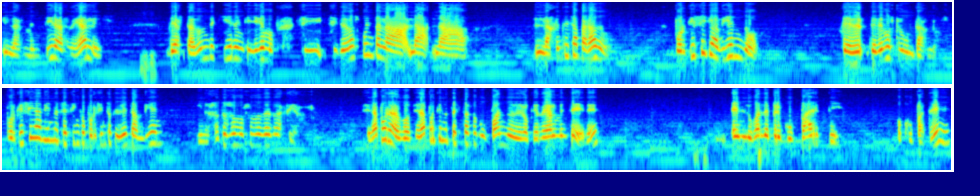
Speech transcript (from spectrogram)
y las mentiras reales de hasta dónde quieren que lleguemos. Si, te das cuenta, la, gente se ha parado. ¿Por qué sigue habiendo? debemos preguntarnos. ¿Por qué sigue habiendo ese 5% que vive tan bien y nosotros somos unos desgraciados? ¿Será por algo? ¿Será porque no te estás ocupando de lo que realmente eres? En lugar de preocuparte, ocúpate.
